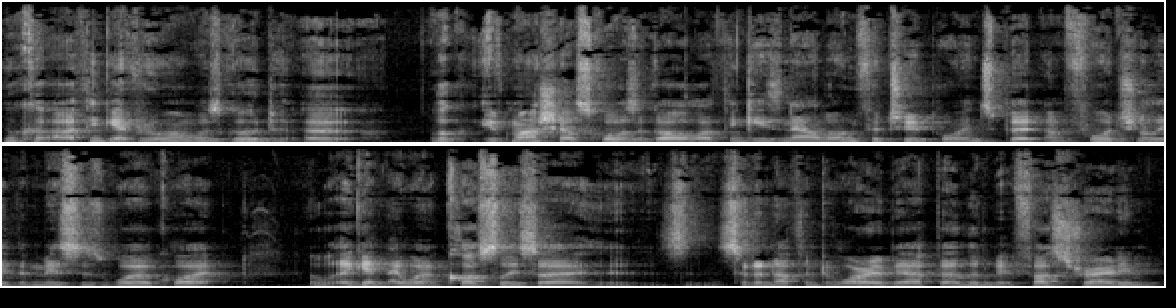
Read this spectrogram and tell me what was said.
look, I think everyone was good. Uh, look, if Martial scores a goal, I think he's nailed on for two points. But unfortunately, the misses were quite Again, they weren't costly, so it's sort of nothing to worry about, but a little bit frustrating.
